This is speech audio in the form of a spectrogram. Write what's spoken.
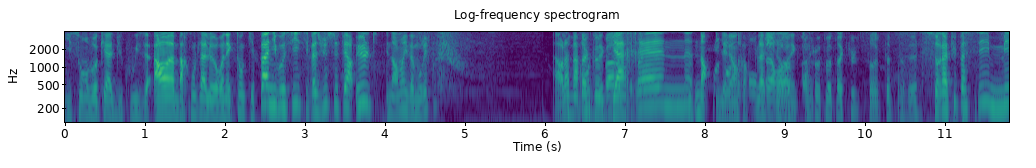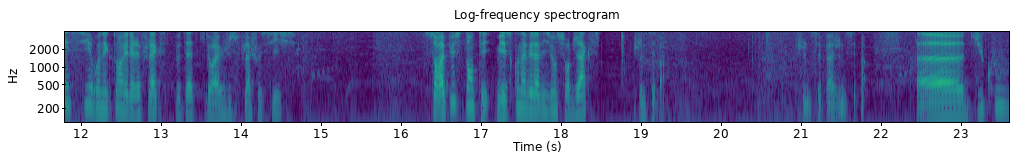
Ils sont en vocal, du coup, ils... Ah, par contre, là, le Renekton qui est pas niveau 6, il va juste se faire ult, et normalement, il va mourir. Alors là, par contre, le. Garen... Non, il avait encore flash, le Renekton. Ça aurait peut-être passé. Ça aurait pu passer, mais si Renekton avait les réflexes, peut-être qu'il aurait juste flash aussi. Ça aurait pu se tenter, mais est-ce qu'on avait la vision sur Jax? Je ne sais pas. Je ne sais pas, je ne sais pas. Euh, du coup,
